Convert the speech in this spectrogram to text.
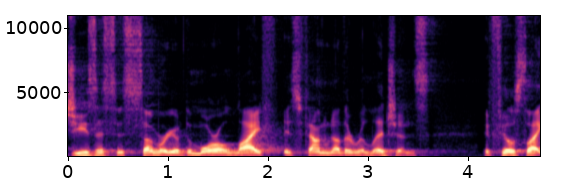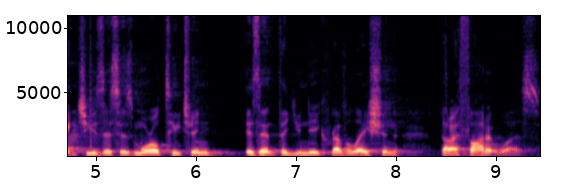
Jesus' summary of the moral life is found in other religions. It feels like Jesus' moral teaching isn't the unique revelation that I thought it was.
